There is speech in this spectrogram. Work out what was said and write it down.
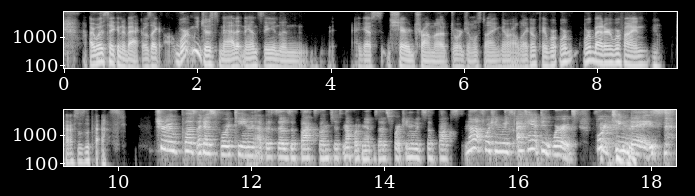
I was taken aback. I was like, weren't we just mad at Nancy? And then I guess shared trauma of George almost dying. They were all like, okay, we're we're we're better. We're fine. Mm. Past is the past. True. Plus, I guess 14 episodes of box lunches, not 14 episodes, 14 weeks of box, not 14 weeks. I can't do words. 14 days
